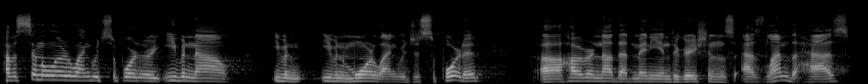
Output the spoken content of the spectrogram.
have a similar language support, or even now, even, even more languages supported. Uh, however, not that many integrations as Lambda has.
